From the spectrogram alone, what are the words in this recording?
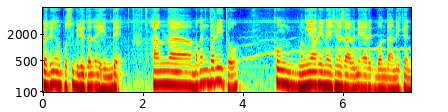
pwedeng ang posibilidad ay hindi. Ang ah, maganda rito, kung mangyari na yung sinasabi ni Eric von Daniken,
